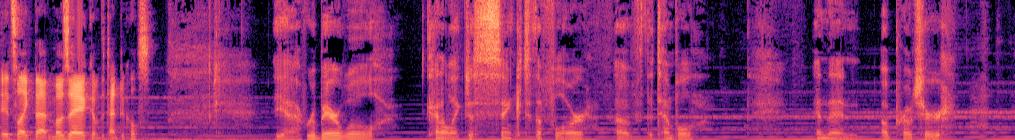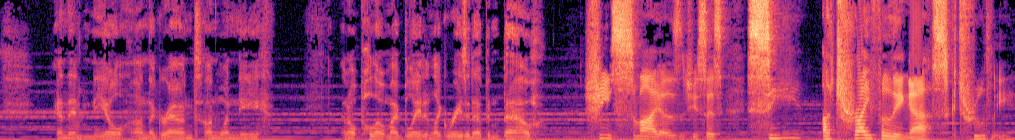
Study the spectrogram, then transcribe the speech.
it's like that mosaic of the tentacles. Yeah, Robert will kind of like just sink to the floor of the temple and then approach her and then kneel on the ground on one knee and I'll pull out my blade and like raise it up and bow. She smiles and she says, See, a trifling ask, truly.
